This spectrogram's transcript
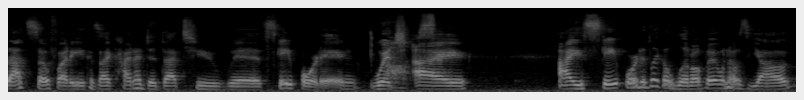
That's so funny because I kind of did that too with skateboarding, which Oh, I I skateboarded like a little bit when I was young,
